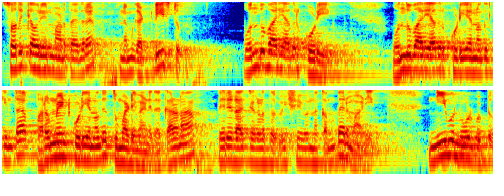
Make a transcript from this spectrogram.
ಸೊ ಅದಕ್ಕೆ ಅವ್ರು ಏನು ಮಾಡ್ತಾ ಇದ್ದಾರೆ, ನಮ್ಗೆ ಅಟ್ಲೀಸ್ಟ್ ಒಂದು ಬಾರಿ ಆದರೂ ಕೊಡಿ. ಒಂದು ಬಾರಿ ಆದರೂ ಕೊಡಿ ಅನ್ನೋದಕ್ಕಿಂತ ಪರ್ಮನೆಂಟ್ ಕೊಡಿ ಅನ್ನೋದೇ ತುಂಬ ಡಿಮ್ಯಾಂಡ್ ಇದೆ. ಕಾರಣ ಬೇರೆ ರಾಜ್ಯಗಳ ವಿಷಯವನ್ನು ಕಂಪೇರ್ ಮಾಡಿ. ನೀವು ನೋಡಿಬಿಟ್ಟು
